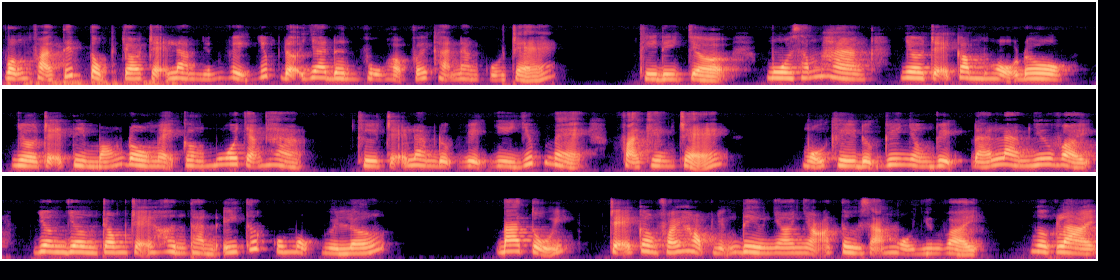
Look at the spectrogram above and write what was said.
vẫn phải tiếp tục cho trẻ làm những việc giúp đỡ gia đình phù hợp với khả năng của trẻ. Khi đi chợ, mua sắm hàng, nhờ trẻ cầm hộ đồ, nhờ trẻ tìm món đồ mẹ cần mua chẳng hạn. Khi trẻ làm được việc gì giúp mẹ, phải khen trẻ. Mỗi khi được ghi nhận việc đã làm như vậy, dần dần trong trẻ hình thành ý thức của một người lớn. 3 tuổi, trẻ cần phải học những điều nho nhỏ từ xã hội như vậy. Ngược lại,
